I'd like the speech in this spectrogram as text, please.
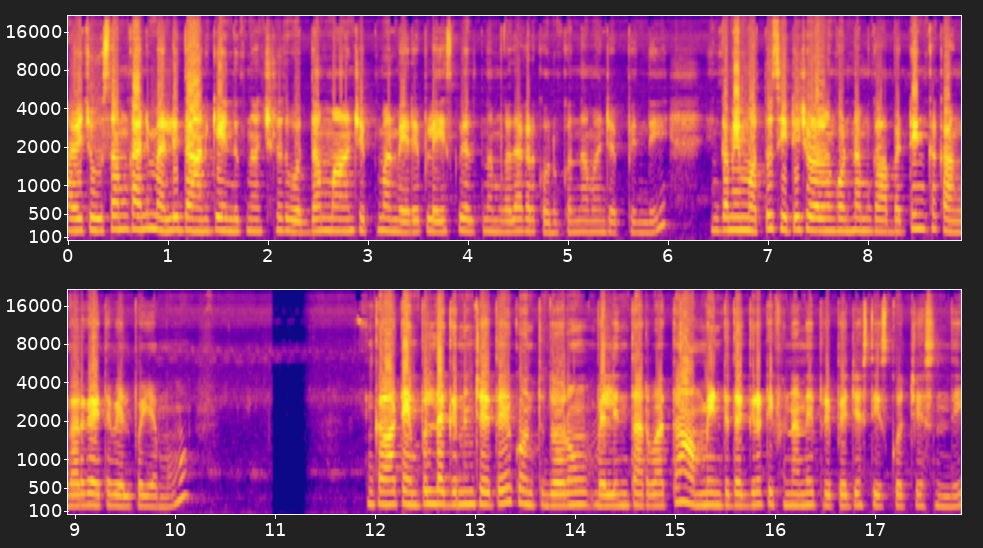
అవి చూసాం కానీ మళ్ళీ దానికి ఎందుకు నచ్చలేదు వద్దమ్మా అని చెప్పి మనం వేరే ప్లేస్కి వెళ్తున్నాం కదా అక్కడ కొనుక్కుందామని చెప్పింది. ఇంకా మేము మొత్తం సిటీ చూడాలనుకుంటున్నాం కాబట్టి ఇంకా కంగారుగా అయితే వెళ్ళిపోయాము. ఇంకా టెంపుల్ దగ్గర నుంచి అయితే కొంత దూరం వెళ్ళిన తర్వాత అమ్మ ఇంటి దగ్గర టిఫిన్ అనేది ప్రిపేర్ చేసి తీసుకొచ్చేసింది.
